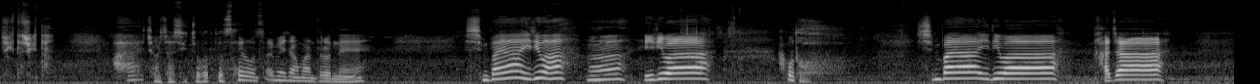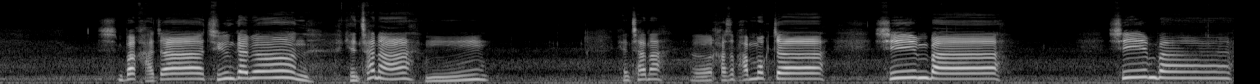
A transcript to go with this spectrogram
저기다 저기다. 아 저 자식 저것도 새로운 썰매장 만들었네. 신바야 이리 와. 어, 이리 와. 하고 더 신바야 이리 와. 가자. 신바 가자. 지금 가면 괜찮아. 음. 괜찮아. 어, 가서 밥 먹자. 신바 신바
